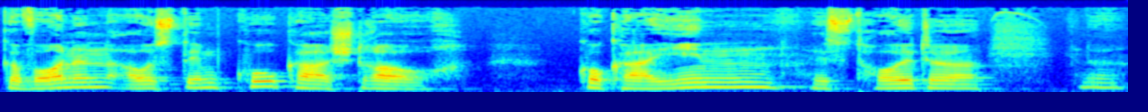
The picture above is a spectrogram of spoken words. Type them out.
gewonnen aus dem Kokastrauch. Kokain ist heute ne,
